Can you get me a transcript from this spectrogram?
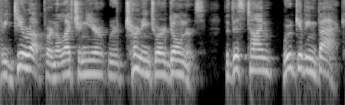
we gear up for an election year, we're turning to our donors, but this time we're giving back.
